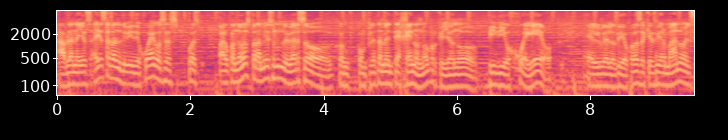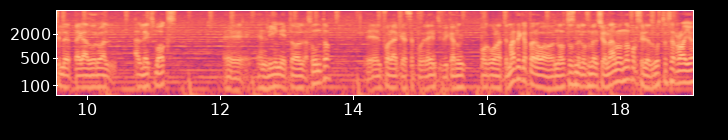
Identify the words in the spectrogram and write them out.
Hablan ellos, ellos hablan de videojuegos, es pues para cuando menos para mí es un universo com- completamente ajeno, ¿no? Porque yo no videojuegueo. El de los videojuegos aquí es mi hermano, él sí le pega duro al, al Xbox eh, en línea y todo el asunto. Él fue el que se podría identificar un poco con la temática, pero nosotros me los mencionamos, ¿no? Por si les gusta ese rollo,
